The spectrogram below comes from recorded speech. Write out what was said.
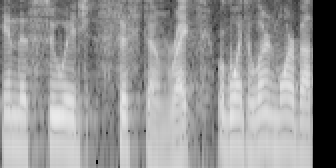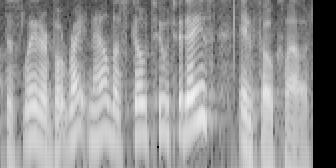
in the sewage system, right? We're going to learn more about this later, but right now let's go to today's Info Cloud.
